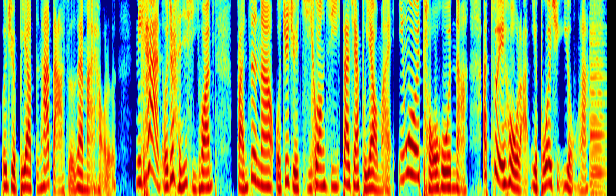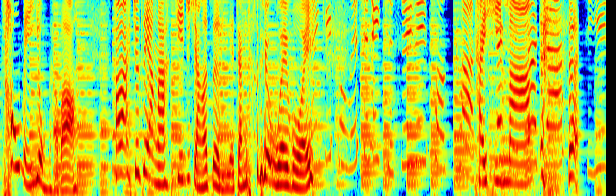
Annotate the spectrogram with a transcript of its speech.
我就觉得不要，等它打折再买好了。你看，我就很喜欢。反正呢、啊，我就觉得极光机大家不要买，因为会头昏呐。啊，最后啦也不会去用啦，超没用的，好不好？好啦，就这样啦，今天就讲到这里了，讲到对微博。You. 开心吗？See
